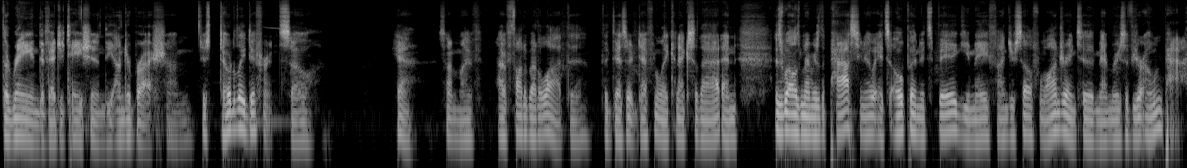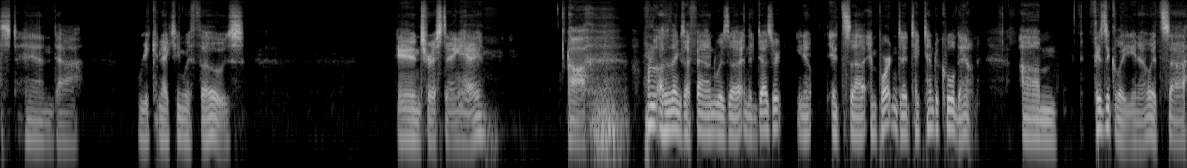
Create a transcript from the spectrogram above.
the rain, the vegetation, the underbrush, um, just totally different. So yeah, something I've I've thought about a lot. The the desert definitely connects to that, and as well as memories of the past. You know, it's open, it's big. You may find yourself wandering to memories of your own past and uh, reconnecting with those. Interesting, hey. Uh, one of the other things I found was uh, in the desert. You know, it's uh, important to take time to cool down. Um, physically, you know, it's uh,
